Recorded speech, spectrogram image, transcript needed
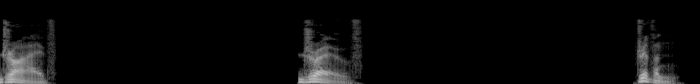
drive. Drove. Driven.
